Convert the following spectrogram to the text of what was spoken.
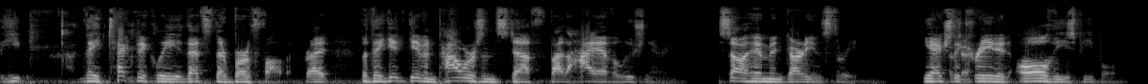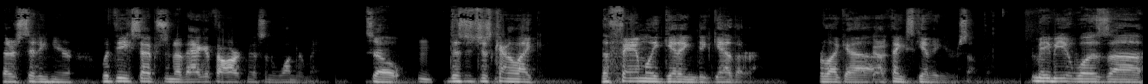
he they technically that's their birth father right but they get given powers and stuff by the high evolutionary you saw him in guardians 3 he actually Okay. created all these people that are sitting here with the exception of agatha harkness and wonder man so Hmm. this is just kind of like the family getting together for like a, a thanksgiving or something maybe it was uh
